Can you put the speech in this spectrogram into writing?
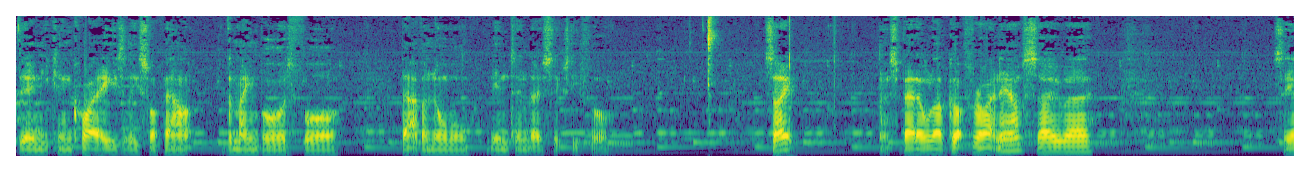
then you can quite easily swap out the main board for that of a normal Nintendo 64 so that's about all I've got for right now so uh, see you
